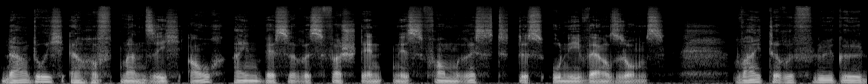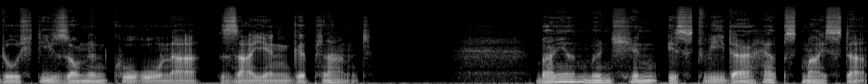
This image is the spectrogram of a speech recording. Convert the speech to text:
Dadurch erhofft man sich auch ein besseres Verständnis vom Rest des Universums. Weitere Flüge durch die Sonnenkorona seien geplant. Bayern München ist wieder Herbstmeister.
